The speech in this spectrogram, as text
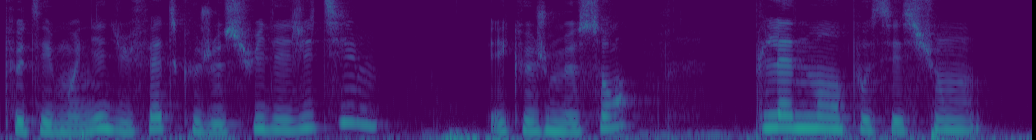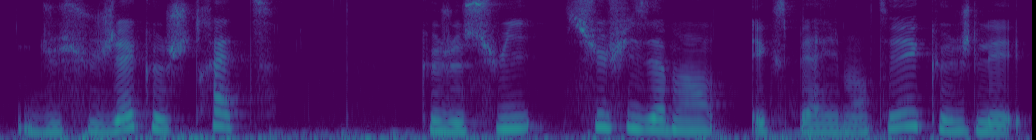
peux témoigner du fait que je suis légitime et que je me sens pleinement en possession du sujet que je traite, que je suis suffisamment expérimentée, que je l'ai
